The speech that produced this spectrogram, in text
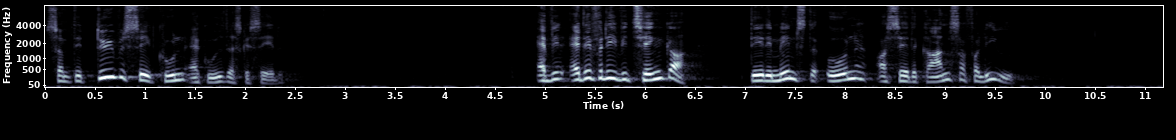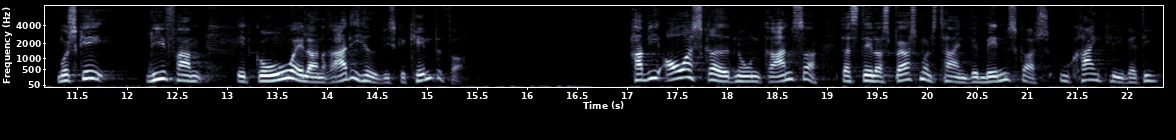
som det dybest set kun er Gud, der skal sætte. Er, vi, er det fordi vi tænker, det er det mindste onde at sætte grænser for livet? Måske ligefrem et gode eller en rettighed, vi skal kæmpe for? Har vi overskrevet nogle grænser, der stiller spørgsmålstegn ved menneskers ukrænkelige værdi?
